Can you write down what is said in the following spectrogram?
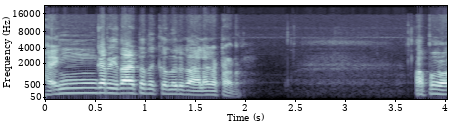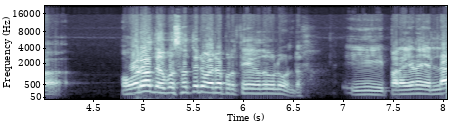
ഭയങ്കര ഇതായിട്ട് നിൽക്കുന്ന ഒരു കാലഘട്ടമാണ്. അപ്പോൾ ഓരോ ദിവസത്തിനും ഓരോ പ്രത്യേകതകളുമുണ്ട് ഈ പറയുന്ന എല്ലാ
